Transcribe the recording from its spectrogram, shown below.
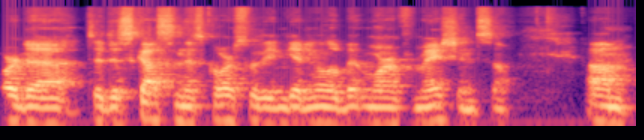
forward to, to discussing this course with you and getting a little bit more information. So, um,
